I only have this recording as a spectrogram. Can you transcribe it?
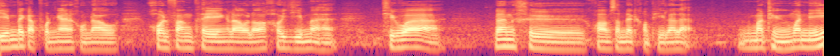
ยิ้มไปกับผลงานของเรา คนฟังเพลงเราแล้วเขายิ้มอะฮะพิกว่านั่นคือความสำเร็จของพีแล้วแหละ มาถึงวันนี้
